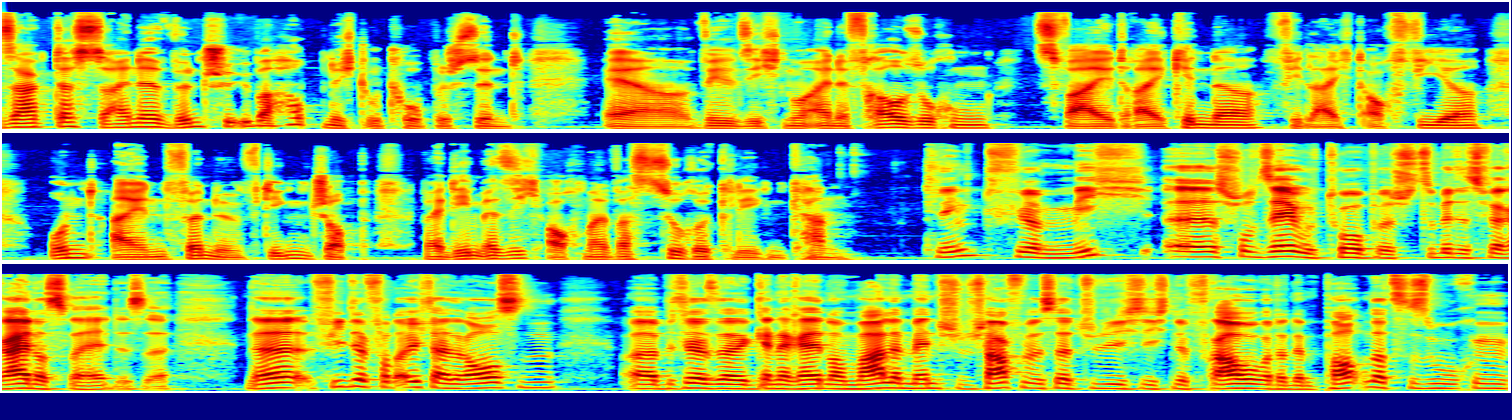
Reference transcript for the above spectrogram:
sagt, dass seine Wünsche überhaupt nicht utopisch sind. Er will sich nur eine Frau suchen, zwei, drei Kinder, vielleicht auch vier und einen vernünftigen Job, bei dem er sich auch mal was zurücklegen kann klingt für mich äh, schon sehr utopisch, zumindest für Reiners Verhältnisse. Ne? Viele von euch da draußen, äh, beziehungsweise generell normale Menschen, schaffen es natürlich, sich eine Frau oder einen Partner zu suchen,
